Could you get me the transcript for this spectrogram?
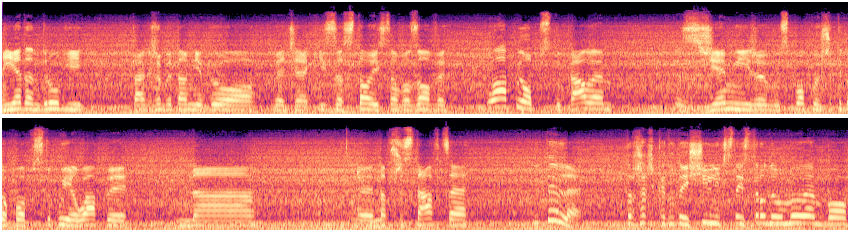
jeden, drugi, tak żeby tam nie było, wiecie, jakichś zastoisk nawozowych. Łapy obstukałem z ziemi, żeby był spokój, jeszcze tylko poobstukuję łapy na, e, na przystawce i tyle. Troszeczkę tutaj silnik z tej strony umyłem, bo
